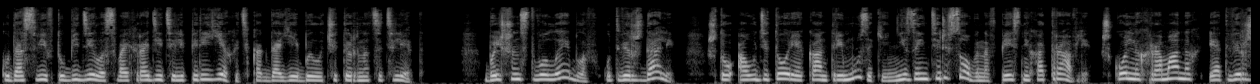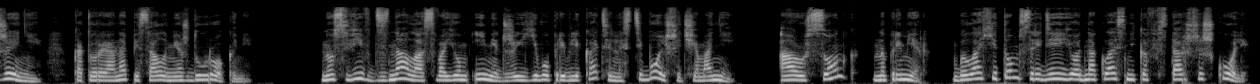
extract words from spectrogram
куда Свифт убедила своих родителей переехать, когда ей было 14 лет, большинство лейблов утверждали, что аудитория кантри-музыки не заинтересована в песнях о травле, школьных романах и отвержении, которые она писала между уроками. Но Свифт знала о своем имидже и его привлекательности больше, чем они. Our Song, например, была хитом среди ее одноклассников в старшей школе,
